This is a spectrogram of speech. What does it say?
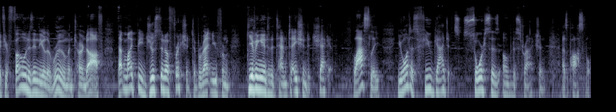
If your phone is in the other room and turned off, that might be just enough friction to prevent you from giving into the temptation to check it. Lastly, you want as few gadgets, sources of distraction, as possible.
